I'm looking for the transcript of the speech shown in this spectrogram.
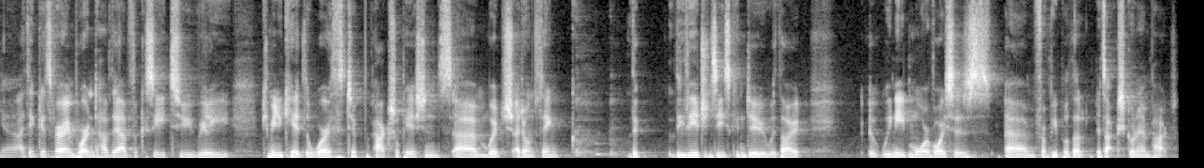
Yeah, I think it's very important to have the advocacy to really communicate the worth to actual patients, um, which I don't think the, these agencies can do without. We need more voices um, from people that it's actually going to impact.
